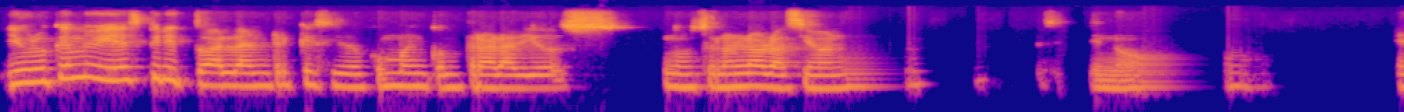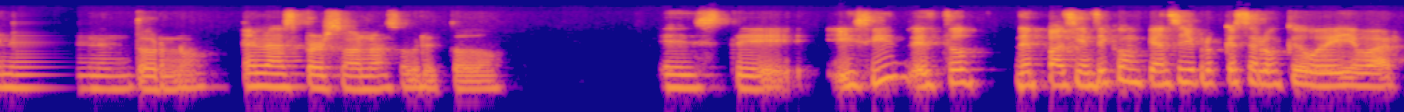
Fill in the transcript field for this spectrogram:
Yo creo que mi vida espiritual ha enriquecido como encontrar a Dios, no solo en la oración, sino en el entorno, en las personas sobre todo. Este, y sí, esto de paciencia y confianza yo creo que es algo que voy a llevar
